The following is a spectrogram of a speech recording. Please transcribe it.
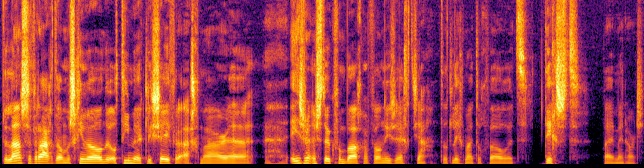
De laatste vraag dan, misschien wel de ultieme clichévraag, maar eh, is er een stuk van Bach waarvan u zegt, ja, dat ligt mij toch wel het dichtst bij mijn hart?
